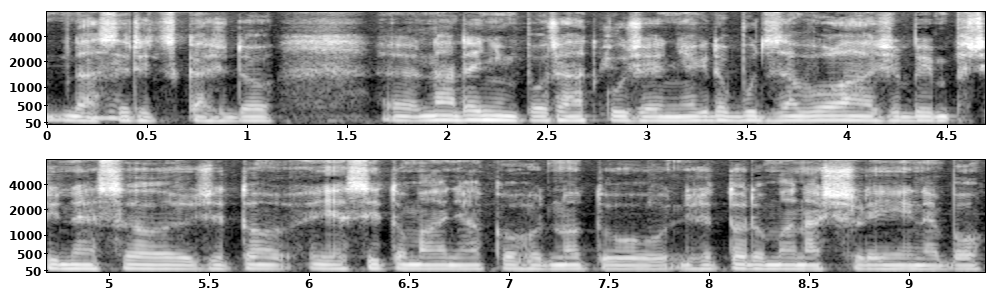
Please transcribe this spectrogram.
dá se říct, každo, eh, na denním pořádku, že někdo buď zavolá, že by přinesl, že to, jestli to má nějakou hodnotu, že to doma našli, nebo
